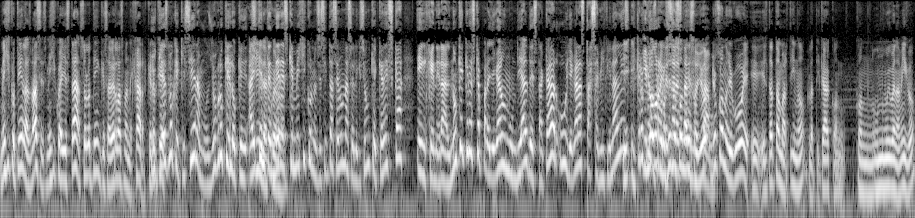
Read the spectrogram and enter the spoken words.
México tiene las bases, México ahí está, solo tienen que saberlas manejar. Creo ¿Y que es lo que quisiéramos? Yo creo que lo que hay Sí, que de entender es que México necesita ser una selección que crezca en general, no que crezca para llegar a un mundial, destacar, uh, llegar hasta semifinales Y, y creo que luego los regresar a son estar en eso. Yo, cuando llegó eh, eh, el Tata Martino, platicaba con, con un muy buen amigo,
